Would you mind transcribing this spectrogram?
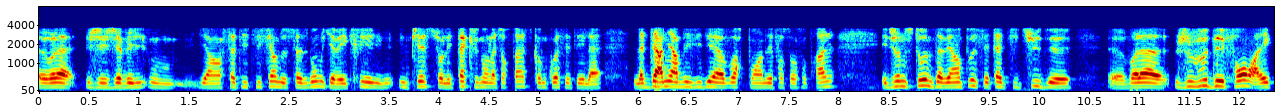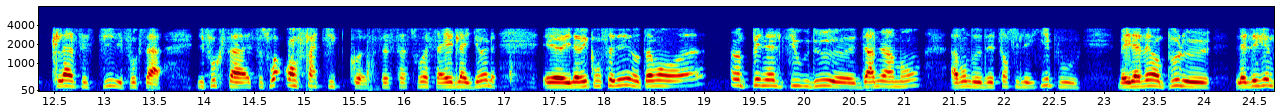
euh, voilà, j'avais, il y a un statisticien de Salzbourg qui avait écrit une, pièce sur les tacles dans la surface, comme quoi c'était la, la dernière des idées à avoir pour un défenseur central, et John Stones avait un peu cette attitude euh, voilà, je veux défendre avec classe et style. Il faut que ça, il faut que ça, soit emphatique, quoi. Ça, soit, ça ait de la gueule. Et euh, il avait concédé notamment euh, un penalty ou deux dernièrement avant de d'être sorti de l'équipe où bah, il avait un peu le la dégaine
